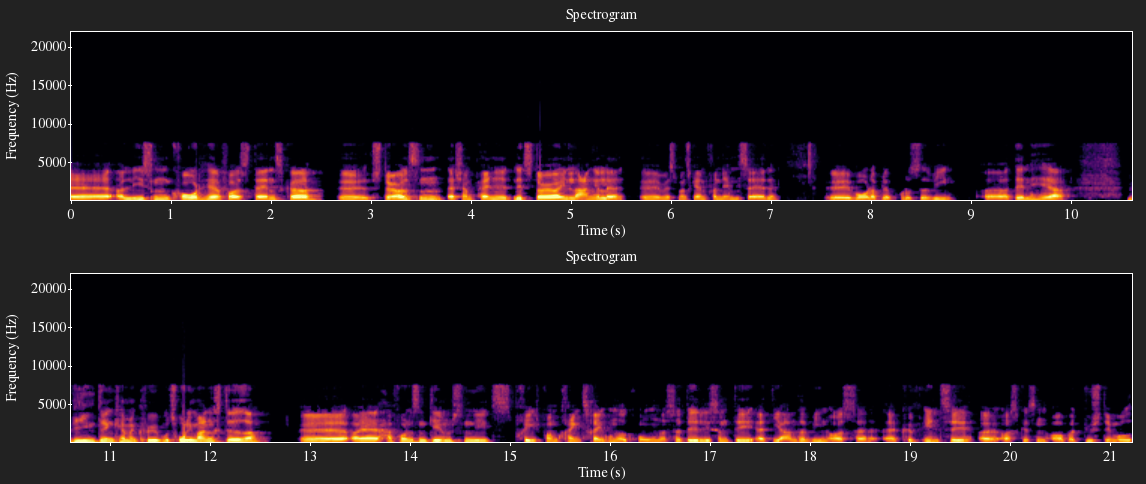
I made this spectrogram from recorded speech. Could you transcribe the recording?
Uh, og lige sådan kort her for os danskere, uh, størrelsen af champagne lidt større end Langeland, uh, hvis man skal have en fornemmelse af det, uh, hvor der bliver produceret vin. Og den her vin, den kan man købe utrolig mange steder, Øh, og jeg har fundet sådan en gennemsnitspris på omkring 300 kroner, så det er ligesom det, at de andre vin også er, er købt ind til, og, og skal sådan op og dyste imod.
